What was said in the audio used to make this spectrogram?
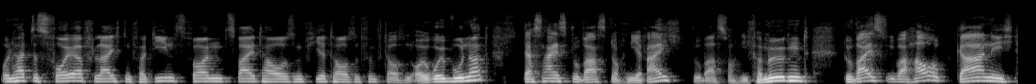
und hattest vorher vielleicht einen Verdienst von 2000, 4000, 5000 Euro im Monat. Das heißt, du warst noch nie reich, du warst noch nie vermögend, du weißt überhaupt gar nicht,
